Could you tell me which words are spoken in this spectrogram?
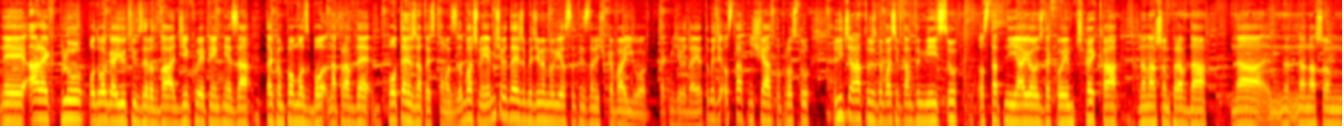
Yy, Alek Plu, podłoga YouTube 02. Dziękuję pięknie za taką pomoc, bo naprawdę potężna to jest pomoc. Zobaczmy, ja mi się wydaje, że będziemy mogli ostatnio znaleźć w Kawaii World. Tak mi się wydaje. To będzie ostatni świat po prostu. Liczę na to, że to właśnie w tamtym miejscu ostatni jajo, że tak powiem, czeka na naszą, prawda, na, na, na naszą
